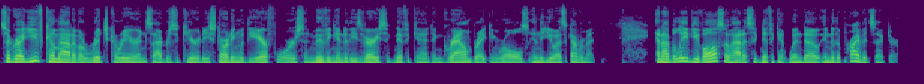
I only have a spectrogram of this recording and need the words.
So, Greg, you've come out of a rich career in cybersecurity, starting with the Air Force and moving into these very significant and groundbreaking roles in the U.S. government. And I believe you've also had a significant window into the private sector.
